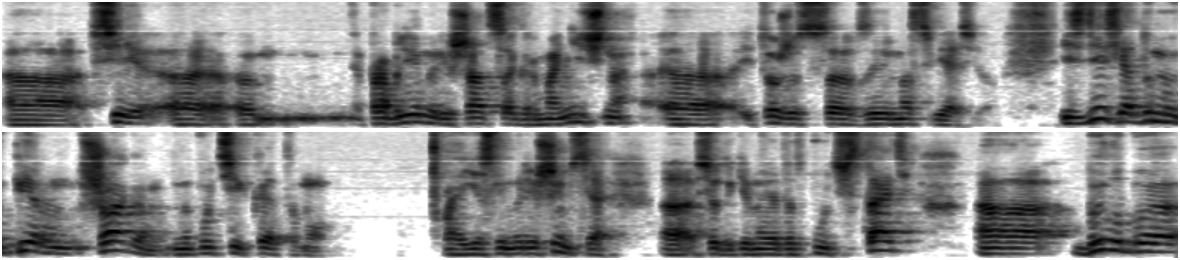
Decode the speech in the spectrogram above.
а, все а, эм, проблемы решаться гармонично а, и тоже с взаимосвязью. И здесь, я думаю, первым шагом на пути к этому, если мы решимся все-таки на этот путь встать, было бы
